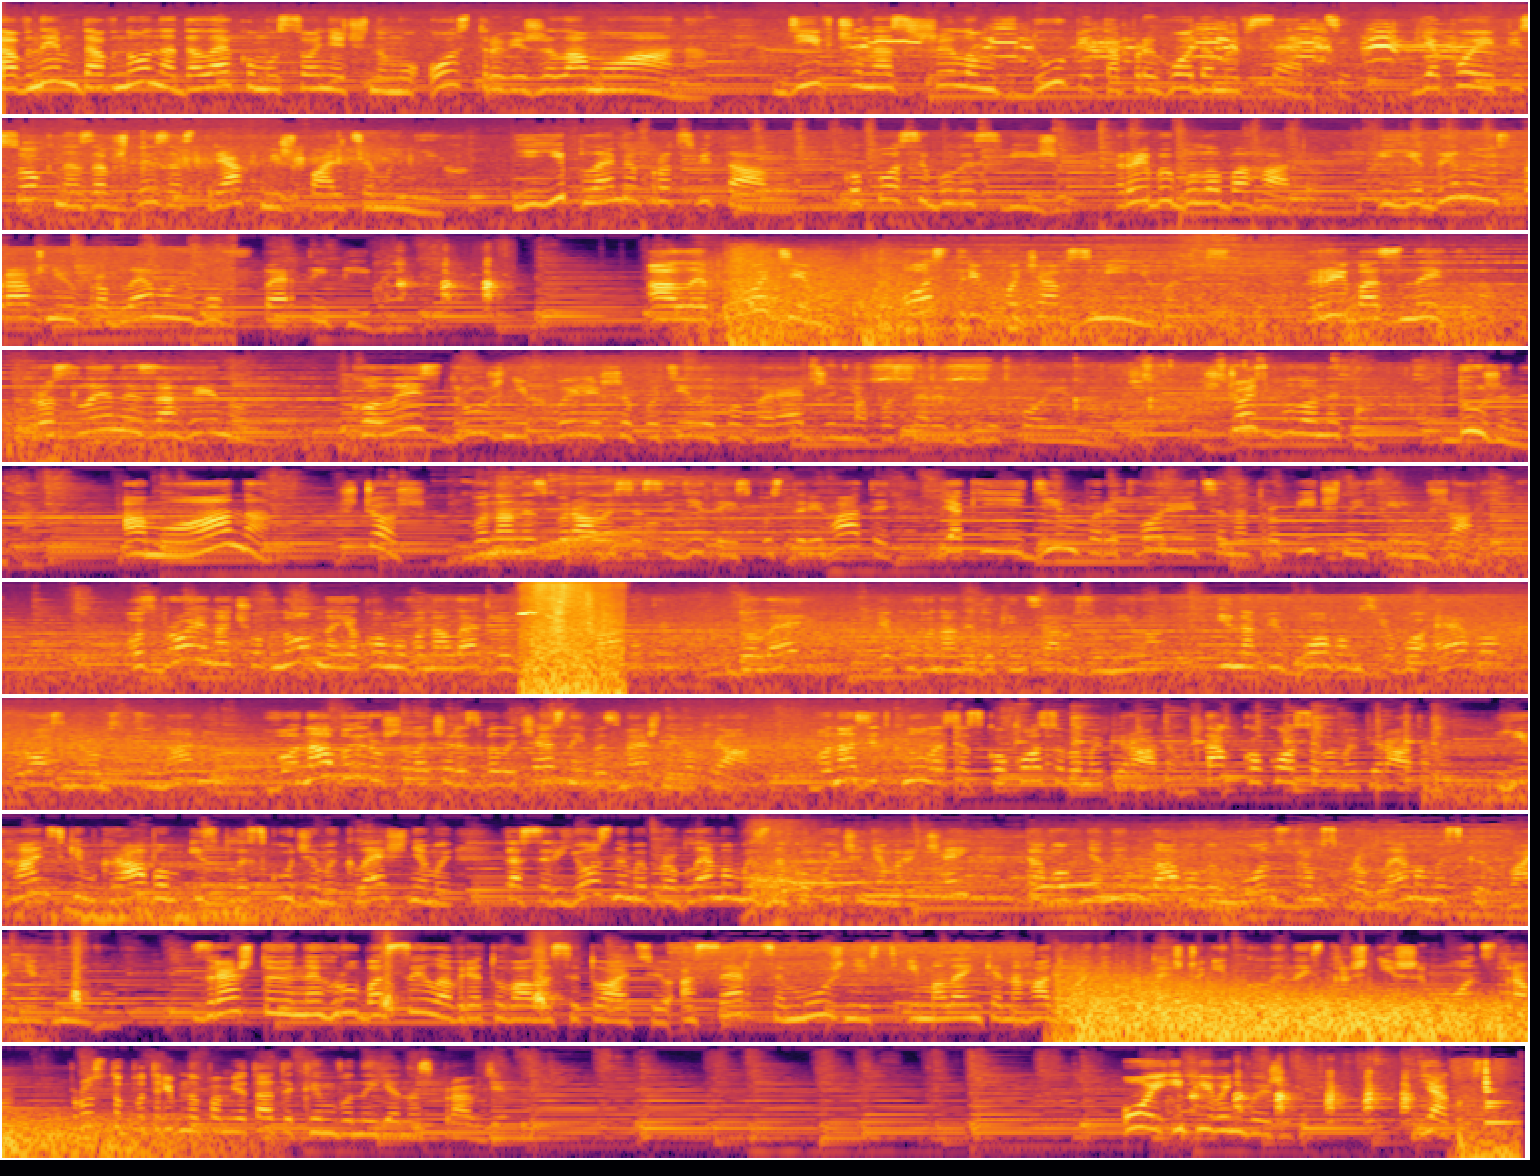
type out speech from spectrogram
Давним-давно на далекому сонячному острові жила Моана, дівчина з шилом в дупі та пригодами в серці, в якої пісок назавжди застряг між пальцями ніг. Її плем'я процвітало, кокоси були свіжі, риби було багато, і єдиною справжньою проблемою був впертий півень. Але потім острів почав змінюватися. Риба зникла, рослини загинули. Колись дружні хвилі шепотіли попередження посеред глухої ночі. Щось було не так, дуже не так. А Моана? Що ж, вона не збиралася сидіти і спостерігати, як її дім перетворюється на тропічний фільм жахів. Озброєна човном, на якому вона ледве плавати, долею, яку вона не до кінця розуміла, і напівбогом з його его, розміром з цунамі, вона вирушила через величезний безмежний океан. Вона зіткнулася з кокосовими піратами, так кокосовими піратами, гігантським крабом із блискучими клешнями та серйозними проблемами з накопиченням речей та вогняним лавовим монстром з проблемами з керування гніву. Зрештою, не груба сила врятувала ситуацію, а серце, мужність і маленьке нагадування про те, що інколи найстрашнішим монстрам просто потрібно пам'ятати, ким вони є насправді. Ой, і півень вижив. Якось.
